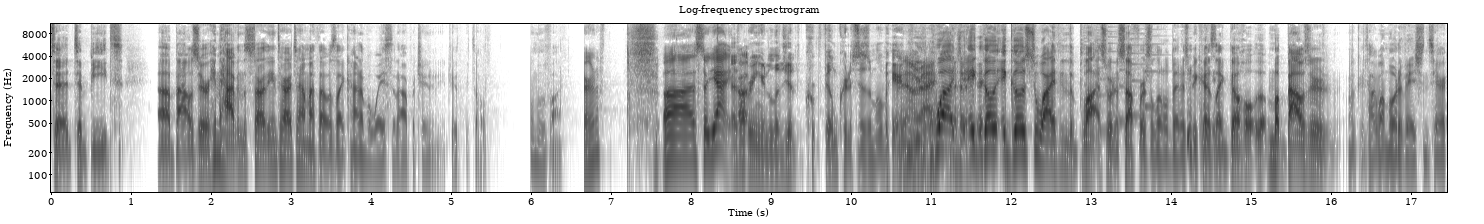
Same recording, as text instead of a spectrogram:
to to beat uh, Bowser. Him having the star the entire time, I thought was like kind of a wasted opportunity. Truth be told, we'll move on. Fair enough. Uh, so yeah, That's uh, bringing legit cr- film criticism over here. Know, right? Well, it, it goes it goes to why I think the plot sort of suffers a little bit is because like the whole M- Bowser. We can talk about motivations here.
